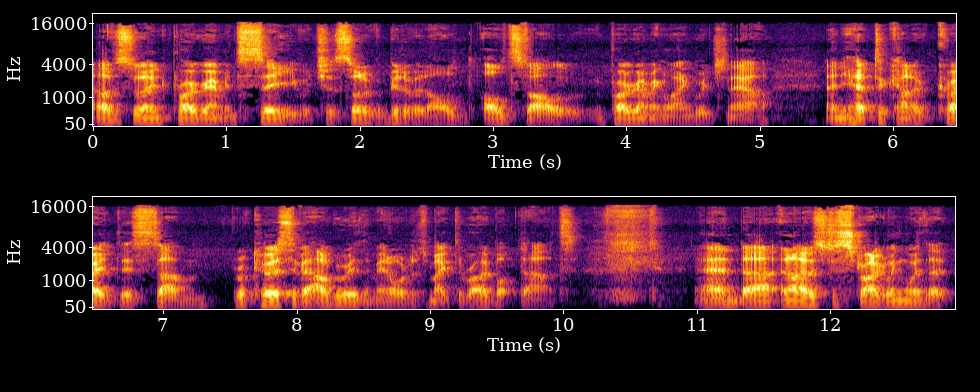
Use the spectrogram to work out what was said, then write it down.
I was learning to program in C, which is sort of a bit of an old old style programming language now, and you had to kind of create this um, recursive algorithm in order to make the robot dance and uh, and I was just struggling with it.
